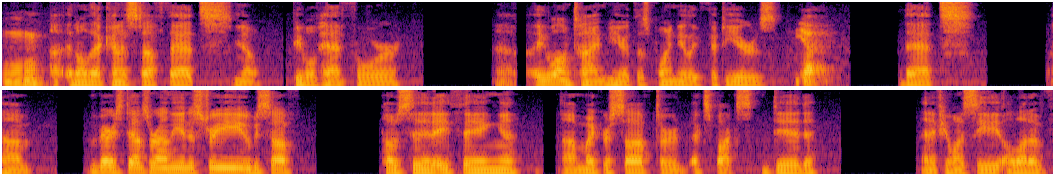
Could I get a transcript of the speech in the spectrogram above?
hmm uh, and all that kind of stuff that you know people have had for uh, a long time here at this point, nearly 50 years. Yep. That um, various devs around the industry, Ubisoft posted a thing, uh, Microsoft or Xbox did, and if you want to see a lot of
